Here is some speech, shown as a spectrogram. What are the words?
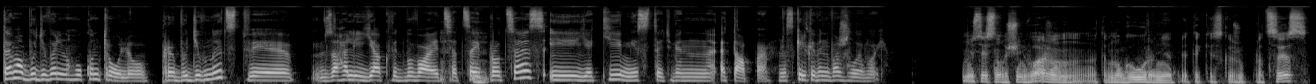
Тема будівельного контролю при будівництві, взагалі, як відбувається цей процес і які містить він етапи? Наскільки він важливий? Ну, естественно, очень важен. Это многоуровневый, опять-таки скажу, процесс.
